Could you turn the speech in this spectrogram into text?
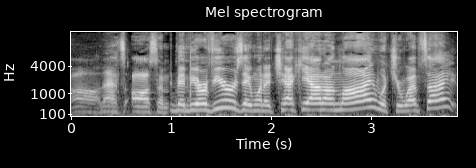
Oh, that's awesome. Maybe our viewers, they want to check you out online. What's your website?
